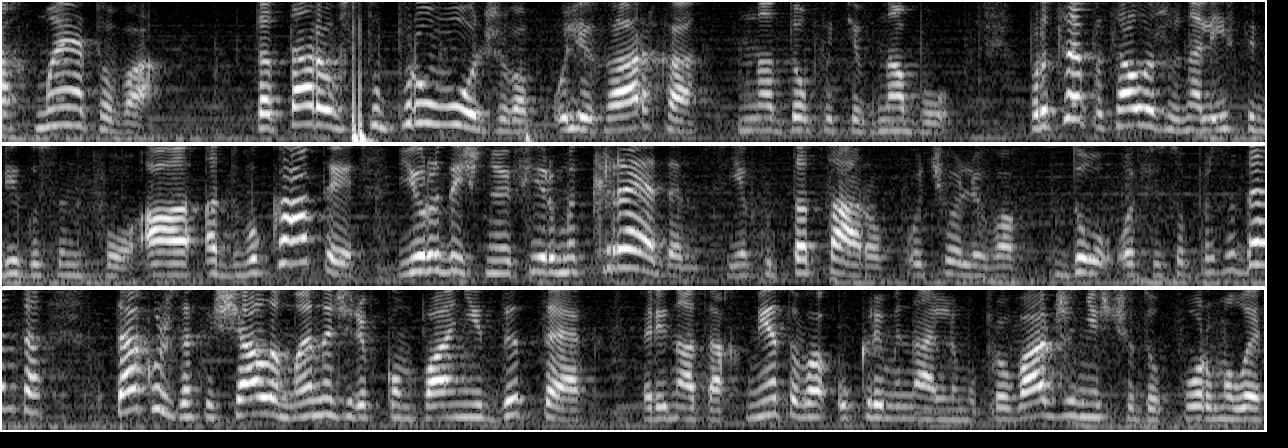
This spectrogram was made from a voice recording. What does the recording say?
Ахметова. Татаров супроводжував олігарха на допиті в набу. Про це писали журналісти Бігус.Інфо. А адвокати юридичної фірми Креденс, яку Татаров очолював до офісу президента, також захищали менеджерів компанії ДТЕК Ріната Ахметова у кримінальному провадженні щодо формули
